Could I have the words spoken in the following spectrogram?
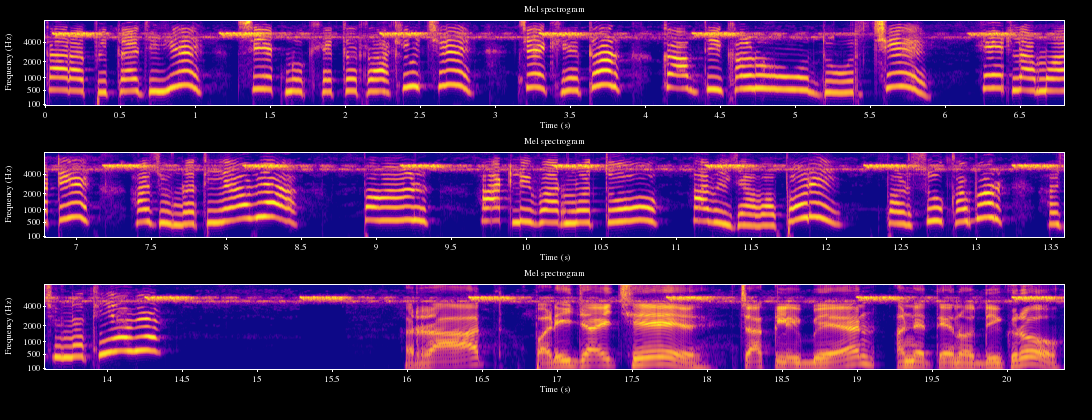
તારા પિતાજીએ શેકનું ખેતર રાખ્યું છે. જે ખેતર કામથી ઘણું દૂર છે. એટલા માટે હજુ નથી આવ્યા. પણ આટલી વારમાં તો આવી જવા પડે. પણ શું ખબર હજુ નથી આવ્યા. રાત પડી જાય છે ચકલી બેન અને તેનો દીકરો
